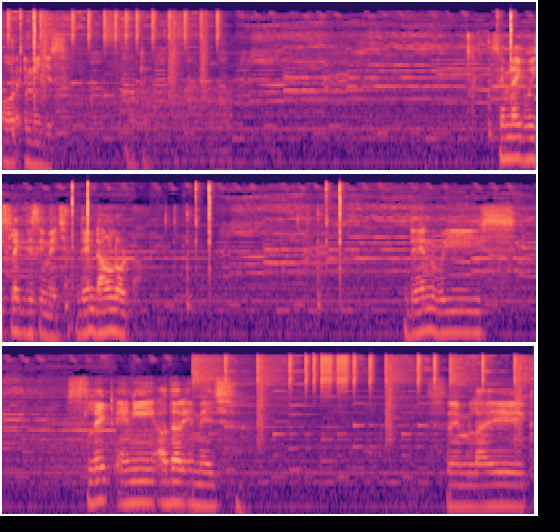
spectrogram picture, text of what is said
Or images same like we select this image. Then download. Then we select any other image. Same like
